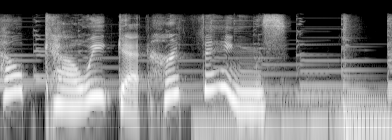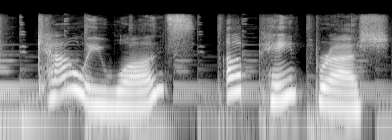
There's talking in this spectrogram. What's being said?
Help Cowy get her things. Cowy wants a paintbrush.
